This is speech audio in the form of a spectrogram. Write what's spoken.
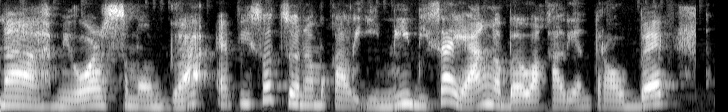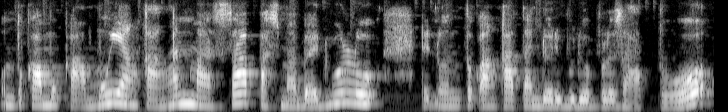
Nah, viewers, semoga episode Zonamu kali ini bisa ya ngebawa kalian throwback untuk kamu-kamu yang kangen masa pas maba dulu. Dan untuk angkatan 2021,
